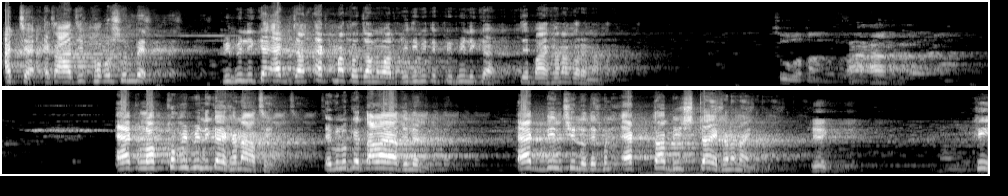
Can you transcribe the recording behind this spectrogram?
আচ্ছা একটা আজীব খবর শুনবেন? পিপিলিকা এক একমাত্র জানোয়ার পৃথিবীতে পিপিলিকা যে পায়খানা করে না। এক লক্ষ পিপিলিকা এখানে আছে। এগুলোকে তাড়াইয়া দিলেন। একদিন ছিল দেখবেন একটা বিশটা এখানে নাই। ঠিক। কি?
